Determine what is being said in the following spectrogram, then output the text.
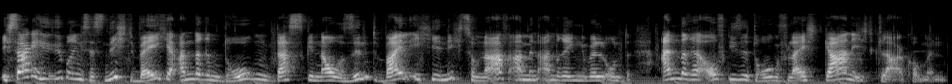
Ich sage hier übrigens jetzt nicht, welche anderen Drogen das genau sind, weil ich hier nicht zum Nachahmen anregen will und andere auf diese Drogen vielleicht gar nicht klarkommen.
